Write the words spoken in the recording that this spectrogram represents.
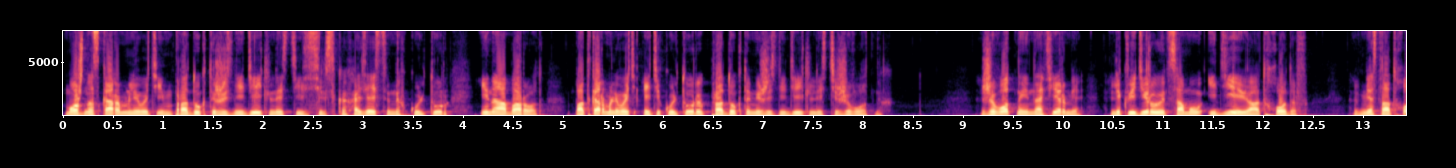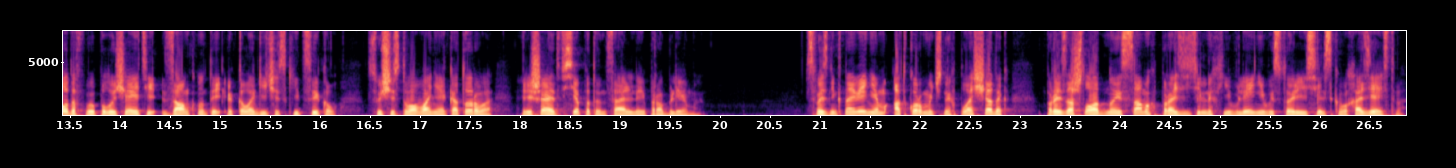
Можно скармливать им продукты жизнедеятельности сельскохозяйственных культур и наоборот, подкармливать эти культуры продуктами жизнедеятельности животных. Животные на ферме ликвидируют саму идею отходов. Вместо отходов вы получаете замкнутый экологический цикл, существование которого решает все потенциальные проблемы. С возникновением откормочных площадок произошло одно из самых поразительных явлений в истории сельского хозяйства.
